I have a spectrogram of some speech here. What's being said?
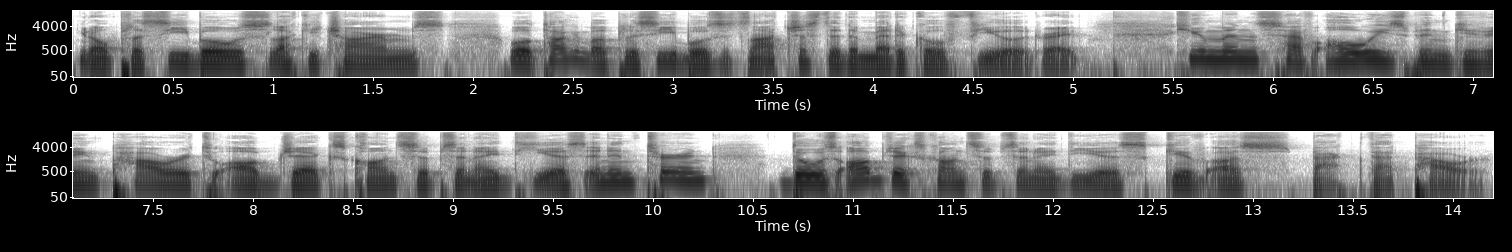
You know, placebos, lucky charms. Well, talking about placebos, it's not just in the medical field, right? Humans have always been giving power to objects, concepts, and ideas, and in turn, those objects, concepts, and ideas give us back that power.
